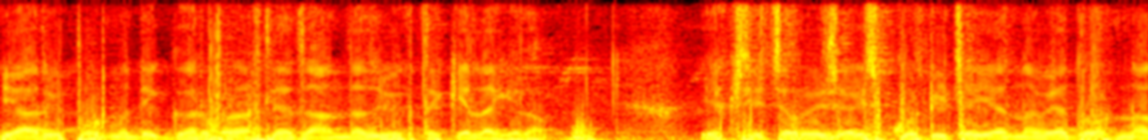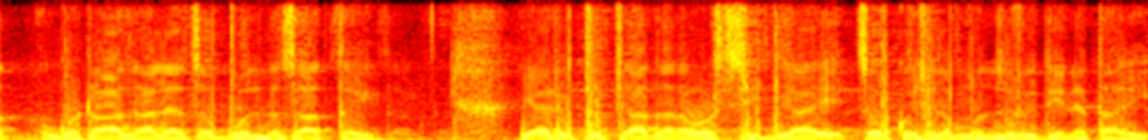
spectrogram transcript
या रिपोर्टमध्ये गडबड असल्याचा अंदाज व्यक्त केला गेला. एकशे चव्वेचाळीस कोटीच्या या नव्या धोरणात घोटाळा झाल्याचं बोललं जात आहे या रिपोर्टच्या आधारावर सी बी आय चौकशीला मंजुरी देण्यात आली.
